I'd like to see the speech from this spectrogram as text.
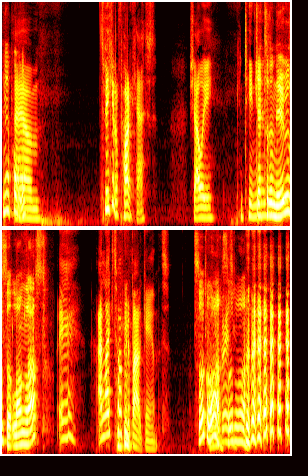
Yeah, probably. Um, speaking of podcast, shall we continue? Get to the news at long last. Eh, I like talking mm-hmm. about games. So do I. So do I.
